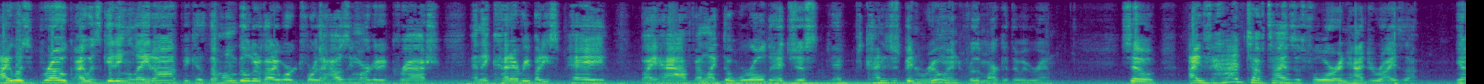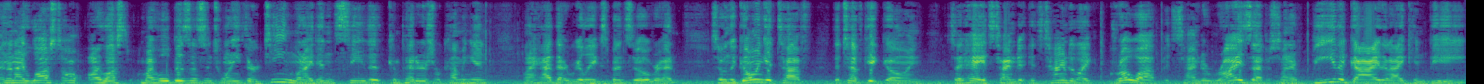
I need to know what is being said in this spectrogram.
I was broke. I was getting laid off because the home builder that I worked for, the housing market had crashed and they cut everybody's pay by half. And like the world had just, had kind of just been ruined for the market that we were in. So I've had tough times before and had to rise up. You know, and then I lost all, I lost my whole business in 2013 when I didn't see that competitors were coming in when I had that really expensive overhead. So when the going get tough, the tough get going. Said, hey, it's time to it's time to like grow up. It's time to rise up. It's time to be the guy that I can be,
